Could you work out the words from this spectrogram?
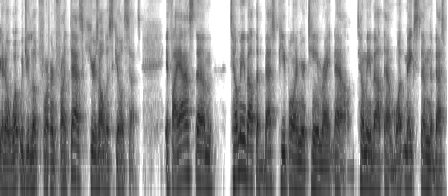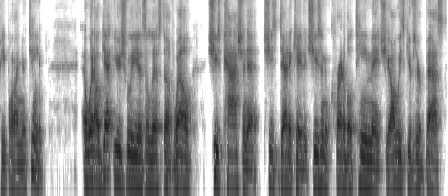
you know, what would you look for in front desk? Here's all the skill sets. If I ask them, tell me about the best people on your team right now, tell me about them. What makes them the best people on your team? And what I'll get usually is a list of, well, she's passionate, she's dedicated, she's an incredible teammate, she always gives her best.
